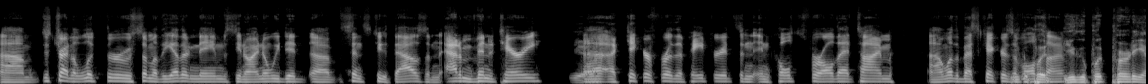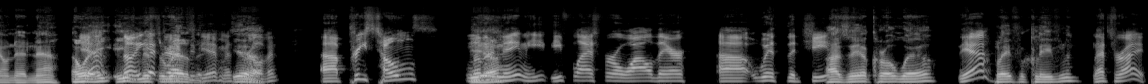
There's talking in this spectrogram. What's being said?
Um, just trying to look through some of the other names. You know, I know we did uh, since 2000. Adam Vinatieri, Yeah. uh, a kicker for the Patriots and, and Colts for all that time. Uh, one of the best kickers you of all put time. you could put Purdy on there now. Oh, yeah. he, no, he got Mr. drafted. Relevant. Yeah, Mr. Relevant. Uh, Priest Holmes, another Yeah. name. He he flashed for a while there uh, with the Chiefs. Isaiah Crowell yeah, played for Cleveland. that's right.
